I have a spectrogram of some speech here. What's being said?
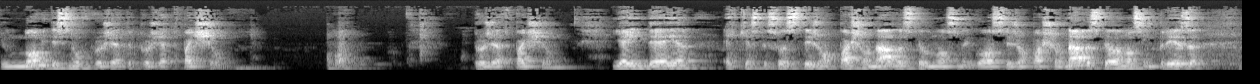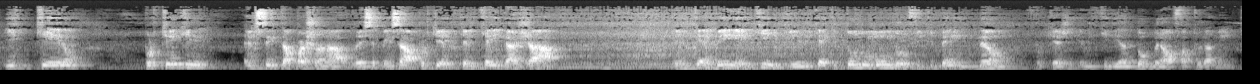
E o nome desse novo projeto é Projeto Paixão. Projeto Paixão. E a ideia é que as pessoas estejam apaixonadas pelo nosso negócio, estejam apaixonadas pela nossa empresa e queiram. Por que, que eles têm que estar apaixonados? Aí você pensa, ah, por quê? Porque ele quer engajar, ele quer bem a equipe, ele quer que todo mundo fique bem? Não, porque ele queria dobrar o faturamento.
